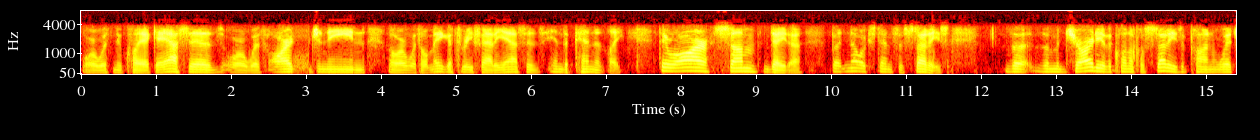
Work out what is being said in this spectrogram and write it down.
or with nucleic acids or with arginine or with omega 3 fatty acids independently. There are some data, but no extensive studies. The, the majority of the clinical studies upon which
